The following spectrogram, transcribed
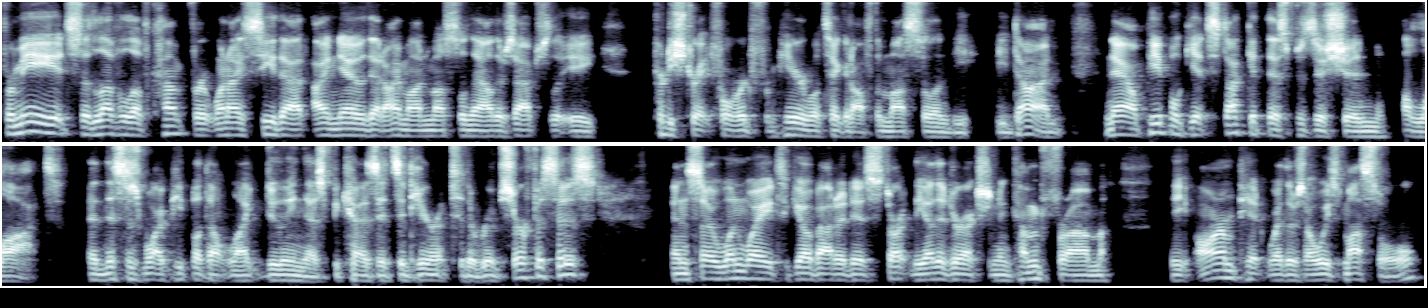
for me, it's a level of comfort when I see that I know that I'm on muscle now. There's absolutely pretty straightforward from here. We'll take it off the muscle and be, be done. Now, people get stuck at this position a lot. And this is why people don't like doing this because it's adherent to the rib surfaces. And so, one way to go about it is start the other direction and come from the armpit where there's always muscle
